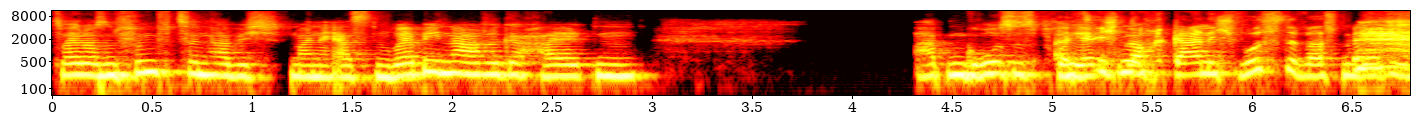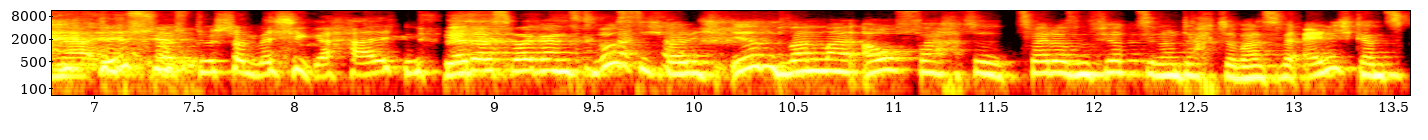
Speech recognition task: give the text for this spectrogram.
2015 habe ich meine ersten Webinare gehalten, habe ein großes Projekt. Als ich noch gar nicht wusste, was ein Webinar ist, hast du schon welche gehalten. Ja, das war ganz lustig, weil ich irgendwann mal aufwachte 2014 und dachte, was wäre eigentlich ganz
